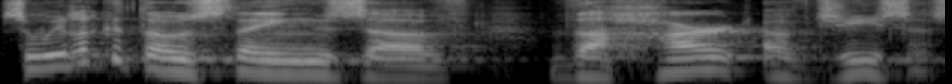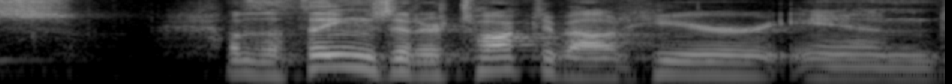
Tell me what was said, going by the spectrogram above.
So we look at those things of the heart of Jesus, of the things that are talked about here in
